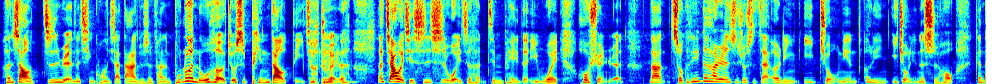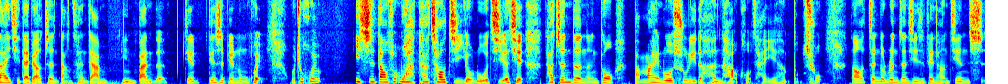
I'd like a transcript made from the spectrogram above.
很少资源的情况下，大家就是反正不论如何就是拼到底就对了。嗯、那嘉伟其实是我一直很敬佩的一位候选人。那首先跟他认识，就是在二零一九年，二零一九年的时候，跟他一起代表政党参加民办的电电视辩论会，我就会。意识到说哇，他超级有逻辑，而且他真的能够把脉络梳理的很好，口才也很不错。然后整个论证其实非常坚持，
